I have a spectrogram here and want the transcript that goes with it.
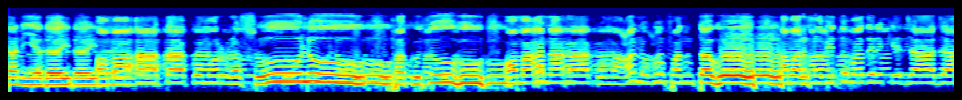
জানিয়ে দেয় আমা আতাকুমুর রাসূলু ফাকুজুহু ওমা নাহাকুম আনহু ফান্তাহু। আমার নবী তোমাদেরকে যা যা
